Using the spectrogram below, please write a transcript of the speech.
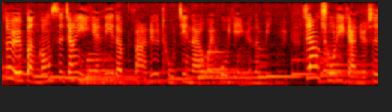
对于本公司将以严厉的法律途径来维护演员的名誉，这样处理感觉是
